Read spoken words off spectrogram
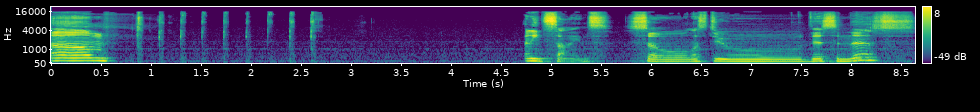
Um... I need signs. So let's do this and this.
